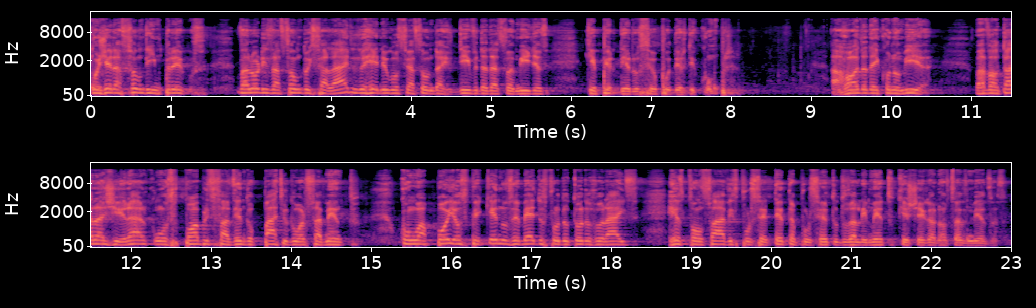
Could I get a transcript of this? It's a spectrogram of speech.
com geração de empregos, valorização dos salários e renegociação das dívidas das famílias que perderam o seu poder de compra. A roda da economia vai voltar a girar com os pobres fazendo parte do orçamento, com o apoio aos pequenos e médios produtores rurais, responsáveis por 70% dos alimentos que chegam às nossas mesas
